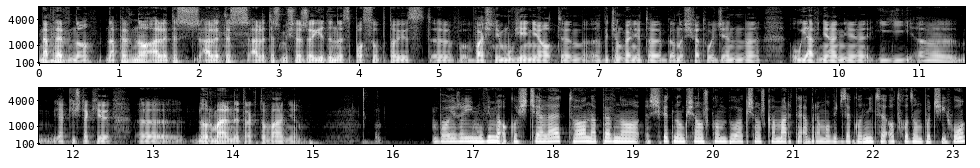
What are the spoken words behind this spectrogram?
Na pewno, na pewno, ale też, ale, też, ale też myślę, że jedyny sposób to jest e, właśnie mówienie o tym, e, wyciąganie tego na światło dzienne, ujawnianie i e, jakieś takie e, normalne traktowanie. Bo jeżeli mówimy o kościele, to na pewno świetną książką była książka Marty Abramowicz Zakonnice odchodzą po cichu,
